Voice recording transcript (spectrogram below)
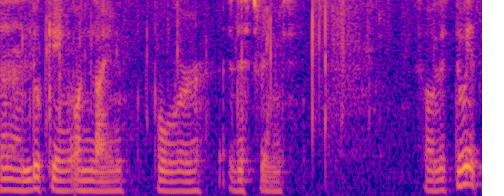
uh, looking online for the strings. So let's do it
